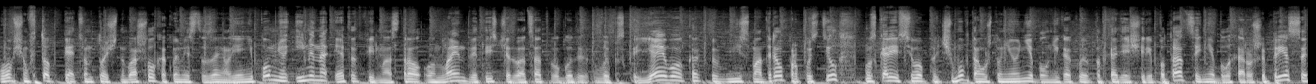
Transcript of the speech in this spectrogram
В общем, в топ-5 он точно вошел, какое место занял, я не помню. Именно этот фильм «Астрал онлайн» 2020 года выпуска. Я его как-то не смотрел, пропустил. Ну, скорее всего, почему? Потому что у него не было никакой подходящей репутации, не было хорошей прессы.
